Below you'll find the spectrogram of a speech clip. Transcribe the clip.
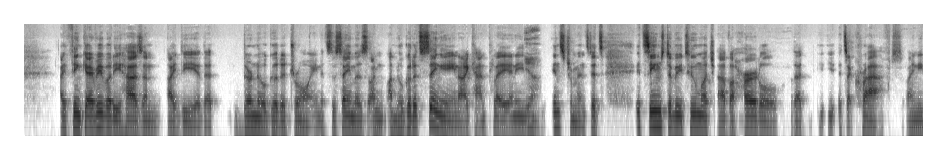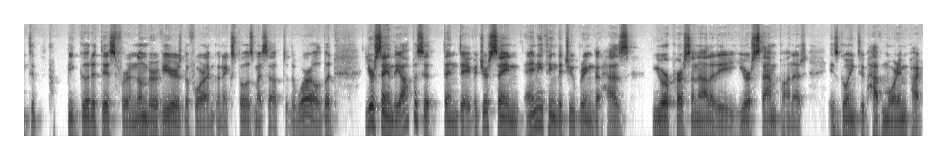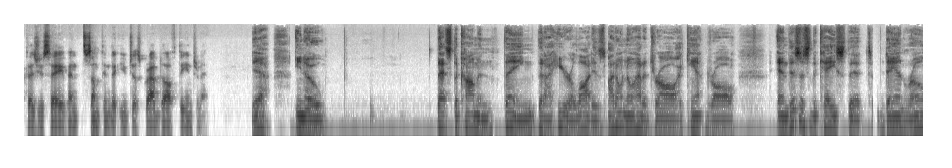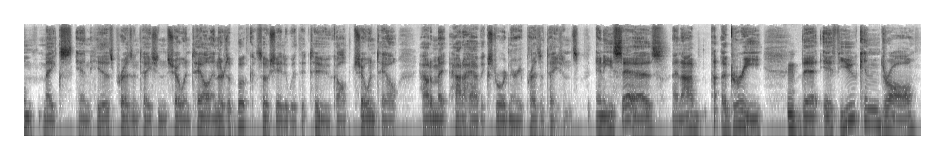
I think everybody has an idea that they're no good at drawing. It's the same as I'm I'm no good at singing. I can't play any yeah. instruments. It's it seems to be too much of a hurdle that it's a craft. I need to be good at this for a number of years before I'm going to expose myself to the world. But you're saying the opposite, then, David. You're saying anything that you bring that has your personality, your stamp on it, is going to have more impact, as you say, than something that you've just grabbed off the internet. Yeah. You know, that's the common thing that I hear a lot is I don't know how to draw, I can't draw. And this is the case that Dan Roam makes in his presentation, Show and Tell. And there's a book associated with it too called Show and Tell How to Make How to Have Extraordinary Presentations. And he says, and I agree, mm. that if you can draw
